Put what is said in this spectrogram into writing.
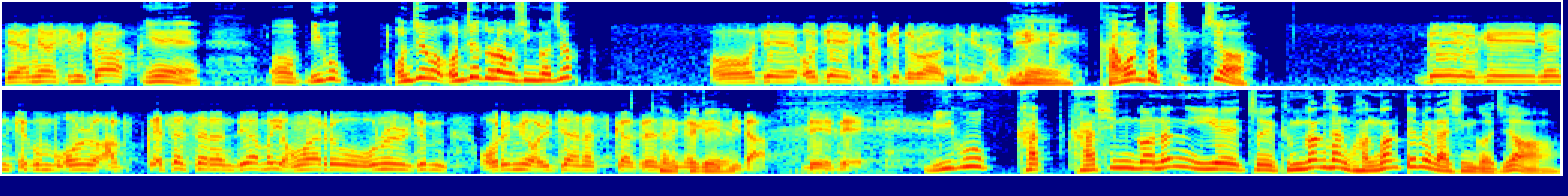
네, 안녕하십니까? 예. 어, 미국 언제 언제 돌아오신 거죠? 어, 제 어제 그저께 돌아왔습니다. 네. 예. 강원도 춥죠? 네, 여기는 지금 오늘 꽤 쌀쌀한데 아마 영화로 오늘 좀 얼음이 얼지 않았을까 그런 생각이 그래요. 듭니다. 네, 네. 미국 가, 가신 거는 이게 저 금강산 관광 때문에 가신 거죠?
